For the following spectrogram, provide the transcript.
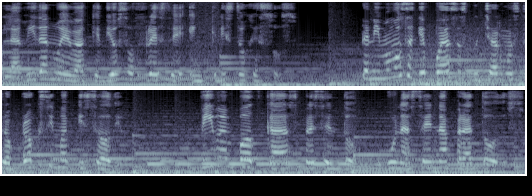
la vida nueva que Dios ofrece en Cristo Jesús. Te animamos a que puedas escuchar nuestro próximo episodio. Viva en Podcast presentó Una Cena para Todos.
